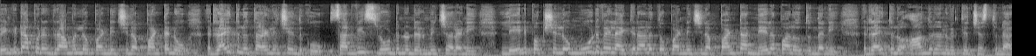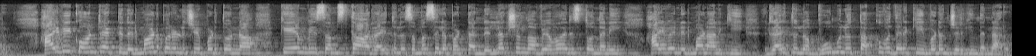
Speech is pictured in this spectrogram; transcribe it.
వెంకటాపురం గ్రామంలో పండించిన పంటను రైతులు తరలించేందుకు సర్వీస్ రోడ్డును నిర్మించాలని లేని పక్షంలో మూడు వేల ఎకరాలతో పండించిన పంట నేలపాలవుతుందని రైతులు ఆందోళన వ్యక్తం చేస్తున్నారు. హైవే కాంట్రాక్ట్ నిర్మాణ పనులు చేపడుతోన్న కేఎంవి సంస్థ రైతుల సమస్యల పట్ల నిర్లక్ష్యంగా వ్యవహరిస్తోందని హైవే నిర్మాణానికి రైతుల భూములు తక్కువ ధరకి ఇవ్వడం జరిగిందన్నారు.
